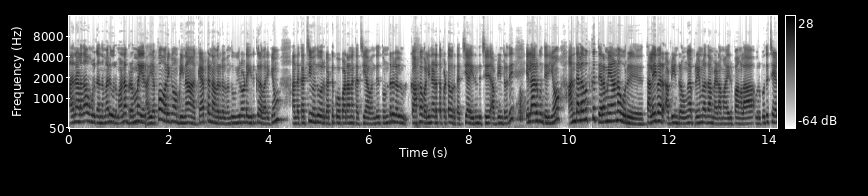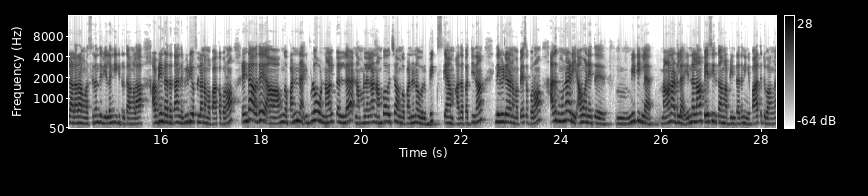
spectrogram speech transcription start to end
அதனாலதான் உங்களுக்கு அந்த மாதிரி ஒரு மன பிரம்ம அது எப்போ வரைக்கும் அப்படின்னா கேப்டன் அவர்கள் வந்து உயிரோட இருக்கிற வரைக்கும் அந்த கட்சி வந்து ஒரு கட்டுக்கோப்பாடான கட்சியா வந்து தொண்டர்களுக்காக வழிநடத்தப்பட்ட ஒரு கட்சியா இருந்துச்சு அப்படின்றது எல்லாருக்கும் தெரியும். அந்த அளவுக்கு திறமையான ஒரு தலைவர் அப்படின்றவங்க பிரேமலதா மேடமா இருப்பாங்களா? ஒரு பொதுச் செயலாளர் அவங்க சிறந்து விளங்கிக்கிட்டு இருக்காங்களா? அப்படின்றத தான் இந்த வீடியோ ஃபுல்லா நம்ம பார்க்க போறோம். ரெண்டாவது அவங்க பண்ண இவ்வளோ நாட்கள்ல நம்மளெல்லாம் நம்ப வச்சு அவங்க பண்ணின ஒரு பிக் ஸ்கேம் அதை பத்தி தான் இந்த வீடியோவில் நம்ம பேச போகிறோம் அதுக்கு முன்னாடி அவங்க நேற்று மீட்டிங்கில் மாநாடுல என்னெல்லாம் பேசியிருக்காங்க அப்படின்றத நீங்கள் பார்த்துட்டு வாங்க.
